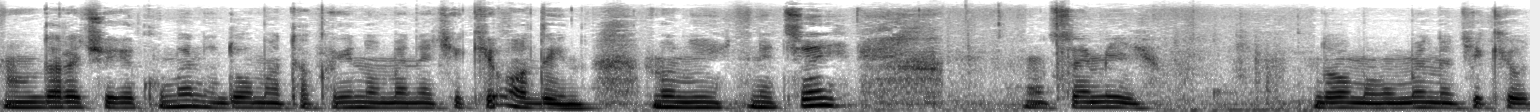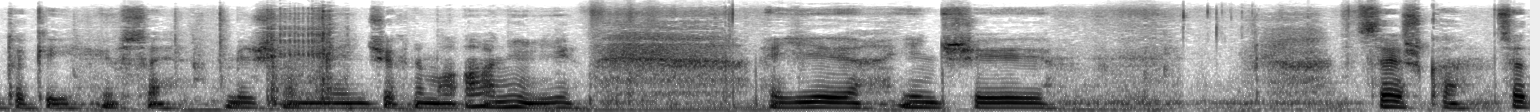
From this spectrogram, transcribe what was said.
Ну, до речі, як у мене вдома, так він у мене тільки один. Ну, ні, не цей, це мій. Дома у мене тільки отакий і все. Більше у мене інших нема. А, ні, є, є інші. Цешка, це,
